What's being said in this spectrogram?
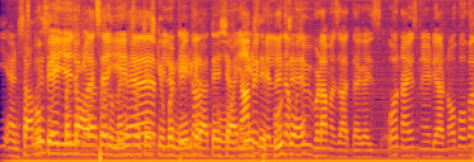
एंड सामने okay, से ये जो क्लच है तो मैंने सोचा इसके ऊपर नेड कराते हैं शायद नेड से फूट जाए। मुझे भी बड़ा मज़ा आता है गाइस ओ नाइस नेड यार नॉक होगा।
